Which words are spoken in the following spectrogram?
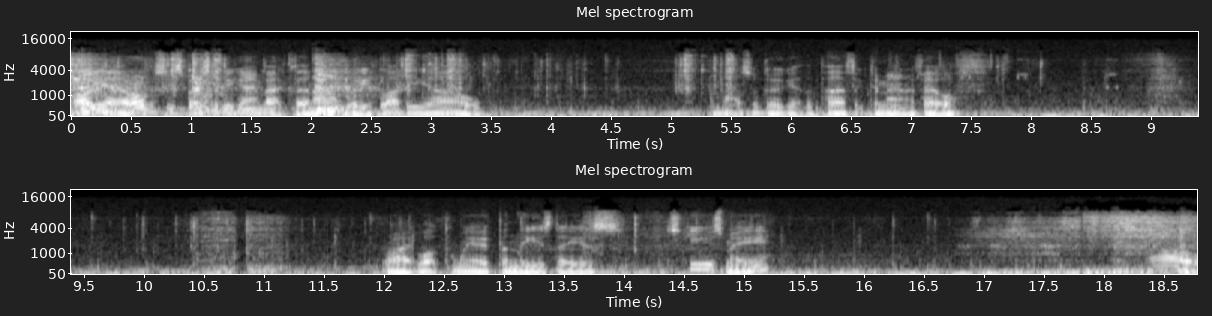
Oh yeah, we're obviously supposed to be going back then, aren't we? Bloody hell. I might as well go get the perfect amount of health. Right, what can we open these days? Excuse me. Oh.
